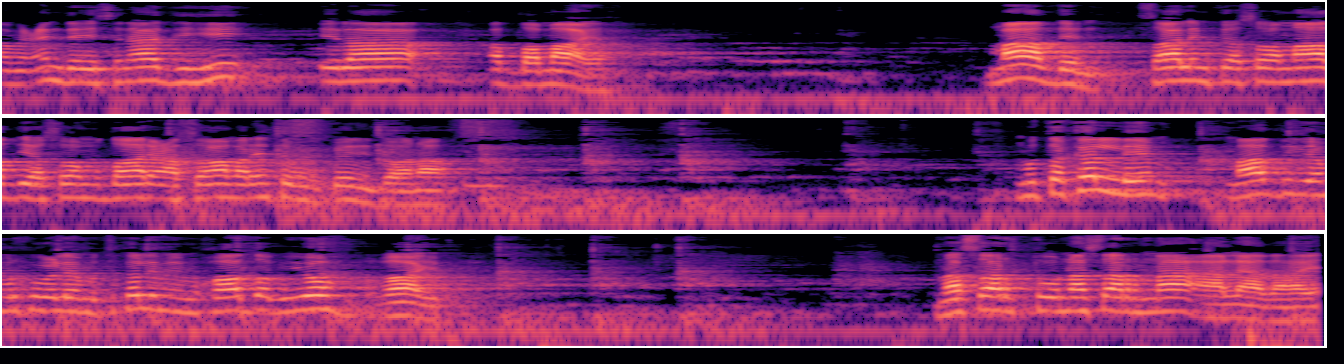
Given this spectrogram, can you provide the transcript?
ama cinda isnaadihi ilaa addamaayir. Maadin saalimka asoo maadi asoo mudaaric asoo amar inta buu keeni doonaa. Mutakalim maadiga marku u le mutakalim iyo iyo gaayib nasartu nasarna aa leedahay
